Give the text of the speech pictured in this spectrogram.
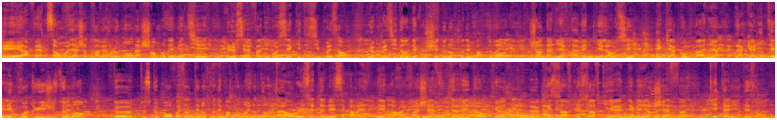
et à faire ça en voyage à travers le monde. La Chambre des métiers et le CFA du Bossé qui est ici présent, le président des bouchers de notre département, Jean-Daniel Tavet qui est là aussi et qui accompagne la qualité, les produits justement de tout ce que peut représenter notre département et notre région. Alors oui, cette année c'est parrainé par un grand chef. Vous avez donc euh, euh, Christophe, Christophe qui est un des meilleurs chefs euh, qui est à l'île des Anglais.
